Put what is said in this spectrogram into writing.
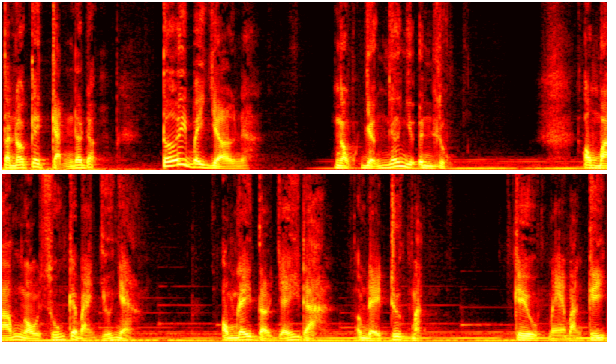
Ta nói cái cảnh đó đó, Tới bây giờ nè, Ngọc vẫn nhớ như in luôn. Ông ba ông ngồi xuống cái bàn giữa nhà. Ông lấy tờ giấy ra, Ông để trước mặt, Kêu mẹ bạn ký.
